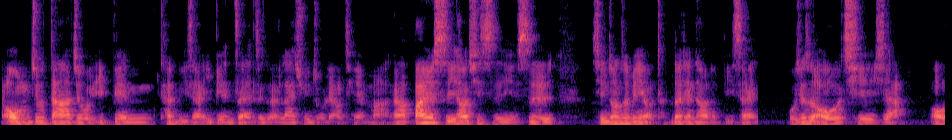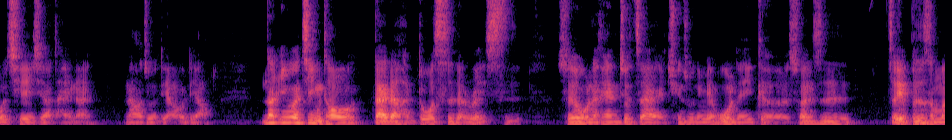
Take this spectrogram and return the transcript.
然后我们就大家就一边看比赛，一边在这个赖群组聊天嘛。那八月十一号其实也是新庄这边有乐天桃的比赛，我就是偶尔切一下，偶尔切一下台南，然后就聊一聊。那因为镜头带到很多次的瑞斯。所以我那天就在群组里面问了一个，算是这也不是什么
